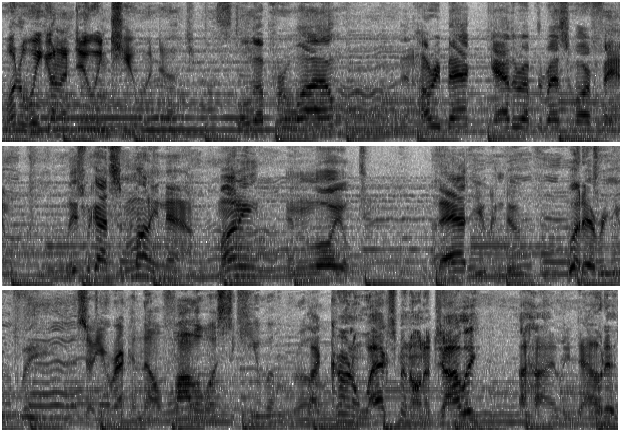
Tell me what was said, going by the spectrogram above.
What are we gonna do in Cuba, Dutch? Hold up for a while, then hurry back, gather up the rest of our family. At least we got some money now. Money and loyalty. That you can do whatever you please. So you reckon they'll follow us to Cuba? Like Colonel Waxman on a jolly? I highly doubt it.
